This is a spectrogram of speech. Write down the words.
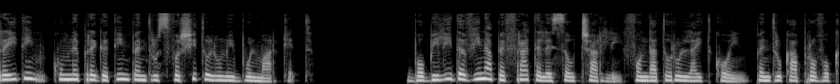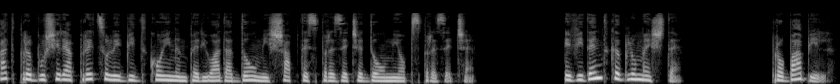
Trading, cum ne pregătim pentru sfârșitul unui bull market. Bobby Lee dă vina pe fratele său Charlie, fondatorul Litecoin, pentru că a provocat prăbușirea prețului Bitcoin în perioada 2017-2018. Evident că glumește. Probabil.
